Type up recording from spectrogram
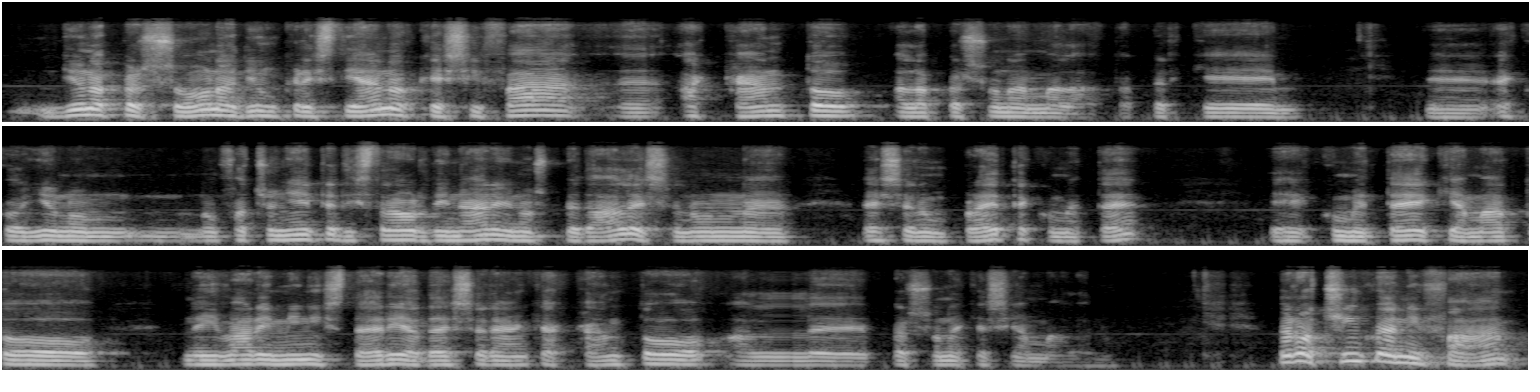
di una persona, di un cristiano che si fa eh, accanto alla persona ammalata, perché eh, ecco, io non, non, faccio niente di straordinario in ospedale se non essere un prete come te e come te chiamato nei vari ministeri ad essere anche accanto alle persone che si ammalano. Però cinque anni fa,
